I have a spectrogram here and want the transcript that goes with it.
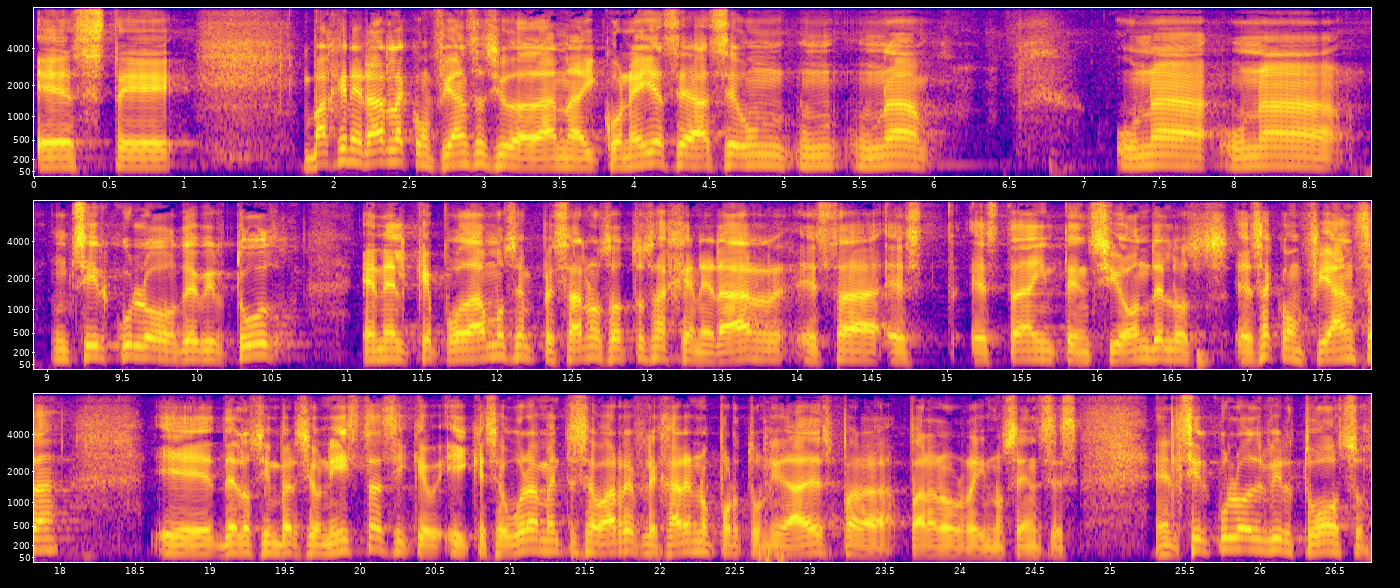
este, va a generar la confianza ciudadana y con ella se hace una, una, una un círculo de virtud en el que podamos empezar nosotros a generar esta, esta, intención de los, esa confianza eh, de los inversionistas y que, y que seguramente se va a reflejar en oportunidades para, para los reinocenses. El círculo es virtuoso.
